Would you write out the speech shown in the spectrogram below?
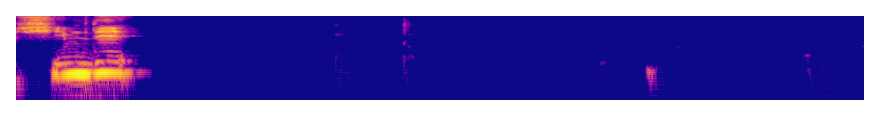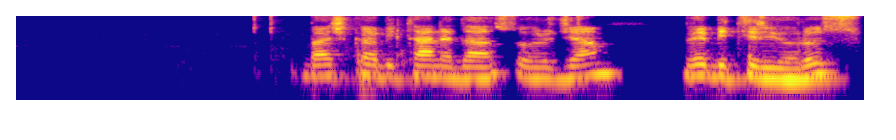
Şimdi başka bir tane daha soracağım ve bitiriyoruz.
